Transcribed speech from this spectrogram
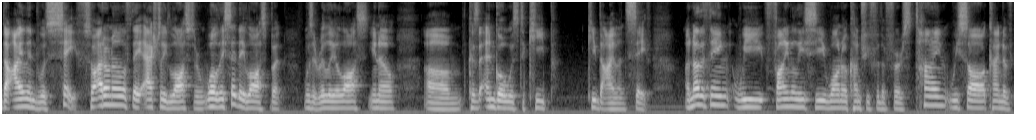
the island was safe. So I don't know if they actually lost or, well, they said they lost, but was it really a loss, you know? Because um, the end goal was to keep keep the island safe. Another thing, we finally see Wano country for the first time. We saw kind of,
